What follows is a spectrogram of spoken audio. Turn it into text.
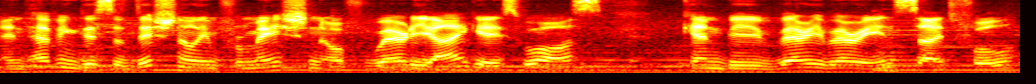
And having this additional information of where the eye gaze was can be very, very insightful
